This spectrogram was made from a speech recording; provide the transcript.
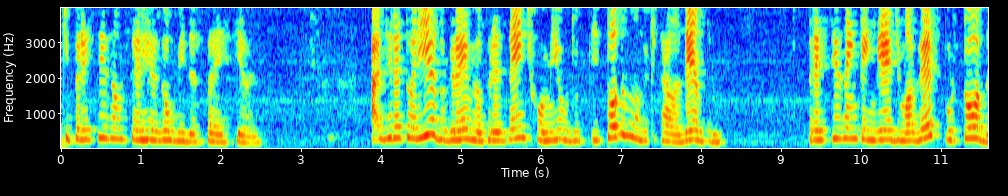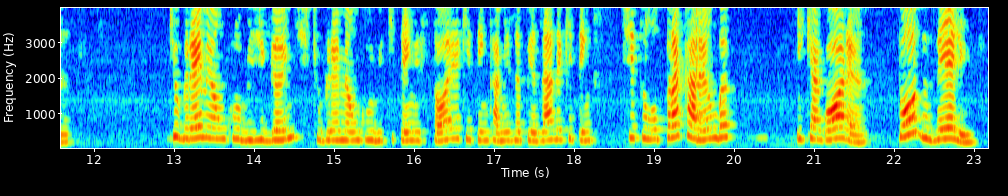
que precisam ser resolvidas para esse ano. A diretoria do Grêmio, o presidente Romildo e todo mundo que está lá dentro precisa entender de uma vez por todas que o Grêmio é um clube gigante, que o Grêmio é um clube que tem história, que tem camisa pesada, que tem título pra caramba e que agora todos eles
